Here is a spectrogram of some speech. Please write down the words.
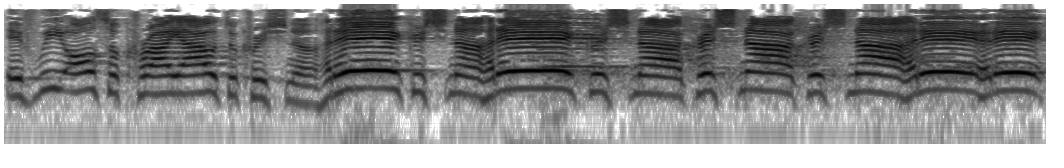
if we also cry out to Krishna, Hare Krishna, Hare Krishna, Krishna Krishna, Hare Hare,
